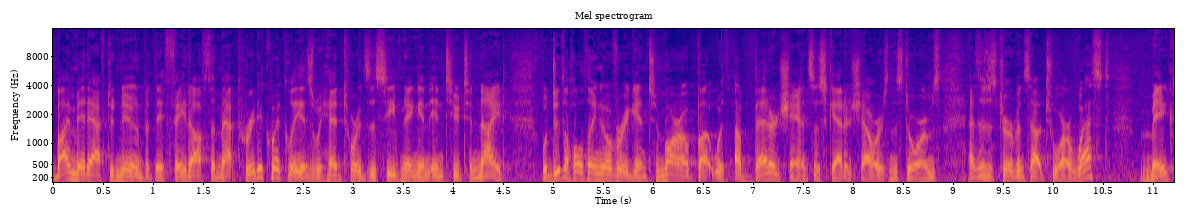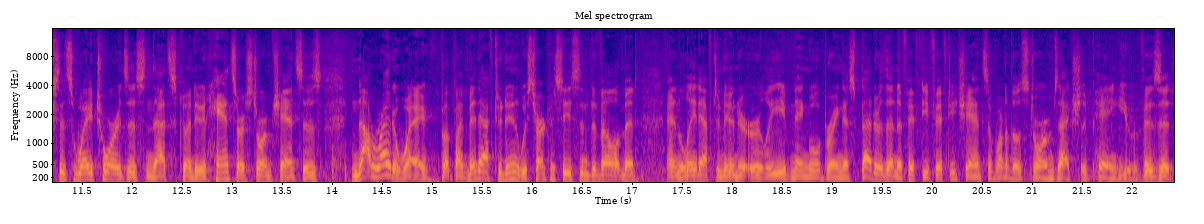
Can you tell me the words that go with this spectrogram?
by mid-afternoon, but they fade off the map pretty quickly as we head towards this evening and into tonight. We'll do the whole thing over again tomorrow, but with a better chance of scattered showers and storms as a disturbance out to our west makes its way towards us, and that's going to enhance our storm chances, not right away, but by mid-afternoon we start to see some development, and late afternoon or early evening will bring us better than a 50-50 chance of one of those storms actually paying you a visit.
